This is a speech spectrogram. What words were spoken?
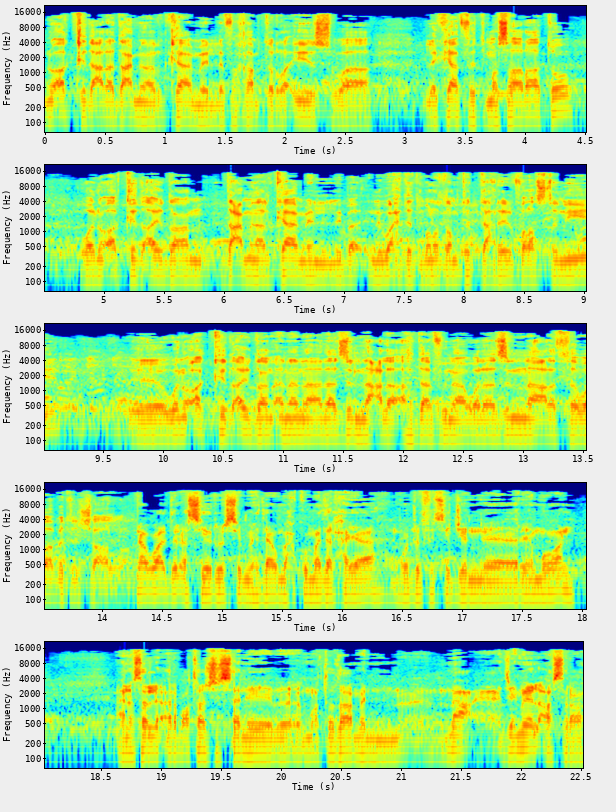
نؤكد على دعمنا الكامل لفخامة الرئيس ولكافة مساراته ونؤكد أيضا دعمنا الكامل لوحدة منظمة التحرير الفلسطينية ونؤكد أيضا أننا لا زلنا على أهدافنا ولا زلنا على الثوابت إن شاء الله. أنا والد الأسير يوسف مهداوي محكوم مدى الحياة موجود في سجن ريمون. أنا صار لي 14 سنة متضامن مع جميع الاسرى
